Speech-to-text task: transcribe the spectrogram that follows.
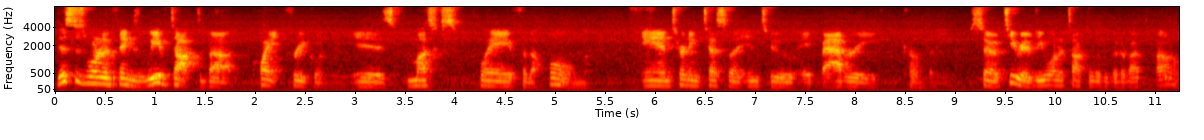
this is one of the things we've talked about quite frequently. Is Musk's play for the home and turning Tesla into a battery company. So, T Ray, do you want to talk a little bit about the Powerwall?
